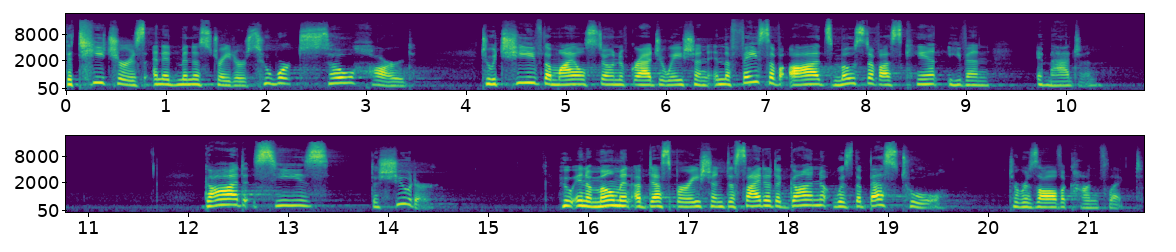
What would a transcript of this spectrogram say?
the teachers and administrators who worked so hard to achieve the milestone of graduation in the face of odds most of us can't even imagine. God sees the shooter who, in a moment of desperation, decided a gun was the best tool to resolve a conflict.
